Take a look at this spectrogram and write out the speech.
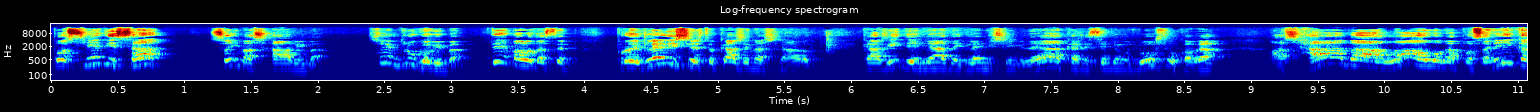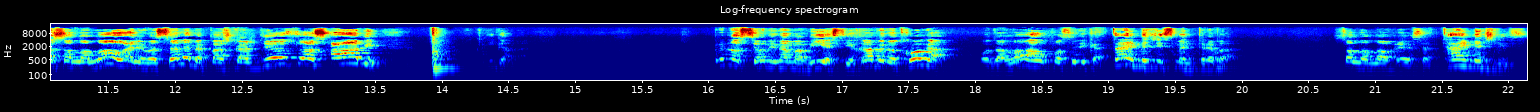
posjedi sa svojim ashabima, svojim drugovima. Gdje malo da se projeglediše, što kaže naš narod. Kaže, idem ja da glenišim i da ja, kaže, sjedim u društvu koga? Ashaba Allahovog poslanika, sallallahu alaihi wasallam, pa kaže, gdje su ashabi? U knjigama. Prenose oni nama vijesti. Haber od koga? Od Allahov poslanika. Taj međlis men treba. Sallallahu alaihi wa. Taj međlis.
